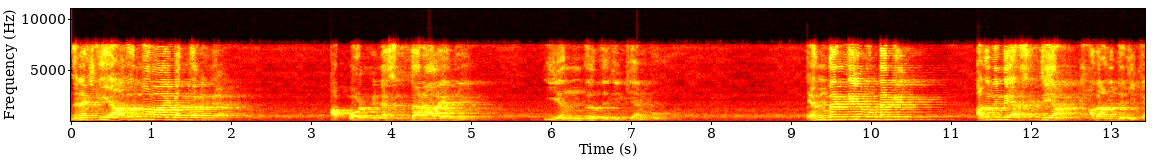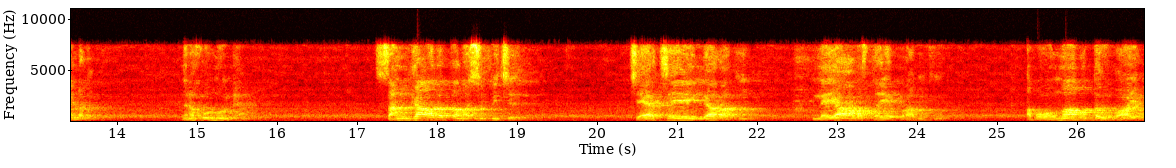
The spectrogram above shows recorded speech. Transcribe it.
നിനക്ക് യാതൊന്നുമായി ബന്ധമില്ല. അപ്പോൾ പിന്നെ ശുദ്ധനായ നീ എന്ത് ത്യജിക്കാൻ പോകും എന്തെങ്കിലും ഉണ്ടെങ്കിൽ അത് നിന്റെ അശുദ്ധിയാണ്. അതാണ് ത്യജിക്കേണ്ടത്. നിനക്കൊന്നുമില്ല. സംഘാതത്തെ നശിപ്പിച്ച് ചേർച്ചയെ ഇല്ലാതാക്കി ലയാവസ്ഥയെ പ്രാപിക്കൂ. അപ്പോൾ ഒന്നാമത്തെ ഉപായം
